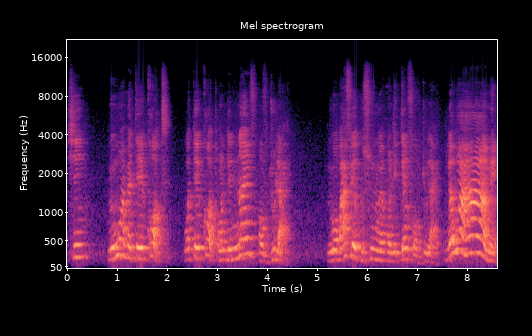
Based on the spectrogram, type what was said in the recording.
Si nuhu amete court. Wɔte court on the ninth of july mewɔ b'afɛku sunwɛ on the tenth of july. Le wo hã ni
